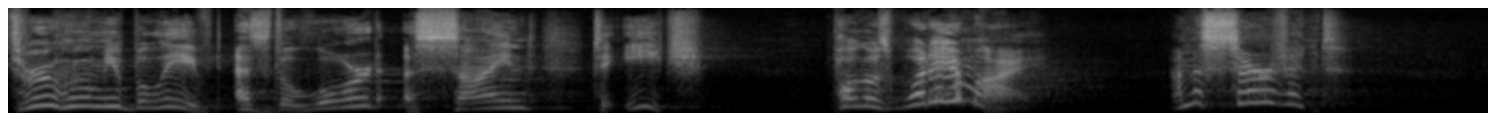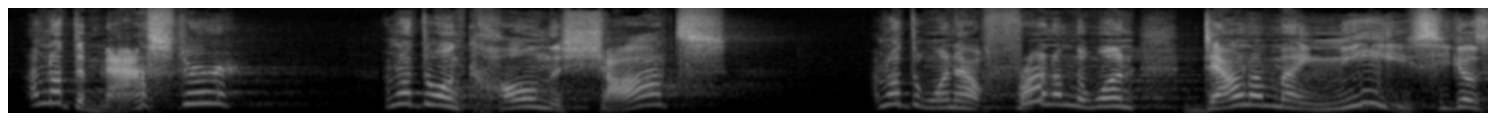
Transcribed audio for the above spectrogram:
through whom you believed, as the Lord assigned to each. Paul goes, What am I? I'm a servant. I'm not the master. I'm not the one calling the shots. I'm not the one out front. I'm the one down on my knees. He goes,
